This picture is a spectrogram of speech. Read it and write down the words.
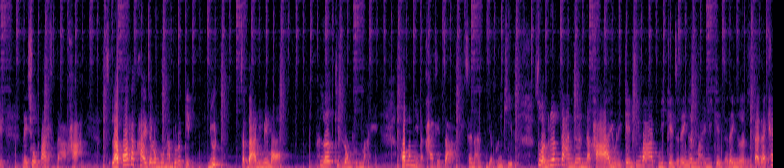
งในช่วงปลายสัปดาห์ค่ะ แล้วก็ถ้าใครจะลงทุนทำธุรกิจหยุดสัปดาห์นี้ไม่เหมาะ เลิกคิดลงทุนใหม่ เพราะมันมีแต่ค่าใช้จ่าย ฉะนั้นอย่าเพิ่งคิด ส่วนเรื่องการเงินนะคะ อยู่ในเกณฑ์ที่ว่ามีเกณฑ์จะได้เงินไหมมีเกณฑ์จะได้เงิน แต่ได้แค่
